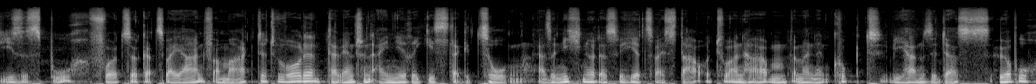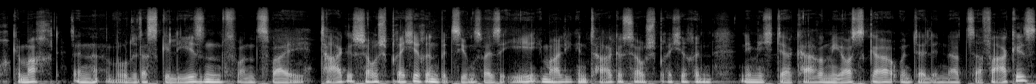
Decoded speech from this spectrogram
dieses Buch vor circa zwei Jahren vermarktet wurde, da werden schon einige Register gezogen. Also nicht nur, dass wir hier zwei Star-Autoren haben. Wenn man dann guckt, wie haben sie das Hörbuch gemacht, dann wurde das gelesen von zwei Tagesschausprecherinnen beziehungsweise ehemaligen Tagesschausprecherinnen, nämlich der Karen Mioska und der Linda Zafakis.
